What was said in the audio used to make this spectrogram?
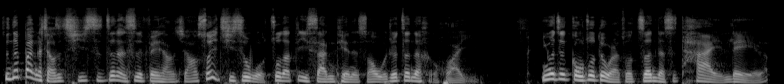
所以那半个小时其实真的是非常消耗。所以其实我做到第三天的时候，我就真的很怀疑，因为这工作对我来说真的是太累了，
